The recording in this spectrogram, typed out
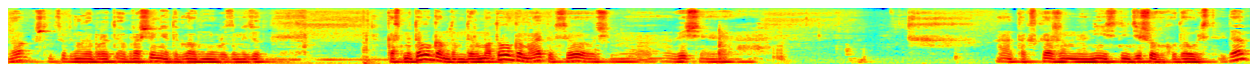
да, что обращение это главным образом идет косметологам, там, дерматологам, а это все очень э, вещи так скажем, не из недешевых удовольствий, да?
